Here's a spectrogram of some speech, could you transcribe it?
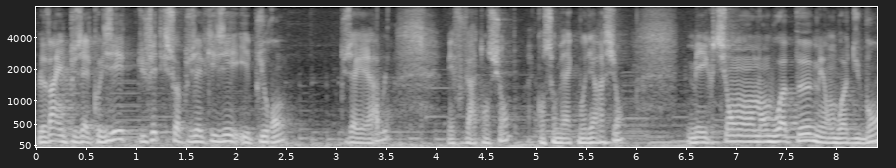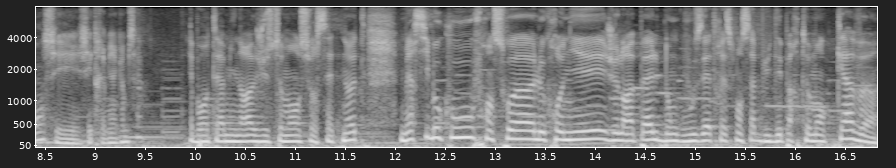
le, vin est plus alcoolisé. Du fait qu'il soit plus alcoolisé, il est plus rond, plus agréable. Mais il faut faire attention, à consommer avec modération. Mais si on en boit peu, mais on boit du bon, c'est très bien comme ça. Et bon, on terminera justement sur cette note. Merci beaucoup François Lecronier. Je le rappelle, donc vous êtes responsable du département cave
